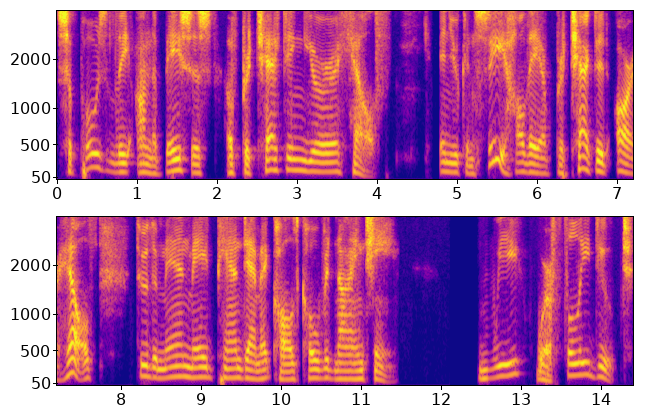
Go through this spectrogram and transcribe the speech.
supposedly on the basis of protecting your health. And you can see how they have protected our health through the man made pandemic called COVID 19. We were fully duped.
